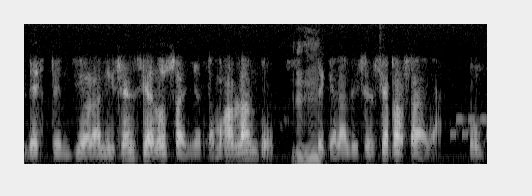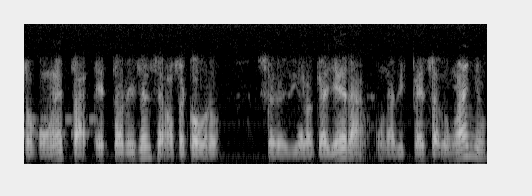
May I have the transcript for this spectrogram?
le extendió la licencia a dos años estamos hablando de que la licencia pasada junto con esta esta licencia no se cobró se le dio lo que ayer era una dispensa de un año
